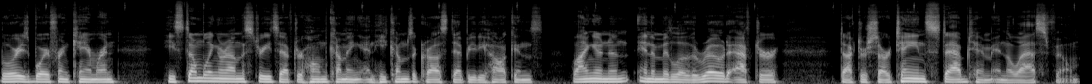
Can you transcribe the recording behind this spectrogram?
Laurie's boyfriend Cameron. He's stumbling around the streets after homecoming and he comes across Deputy Hawkins lying in, in the middle of the road after Dr. Sartain stabbed him in the last film.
